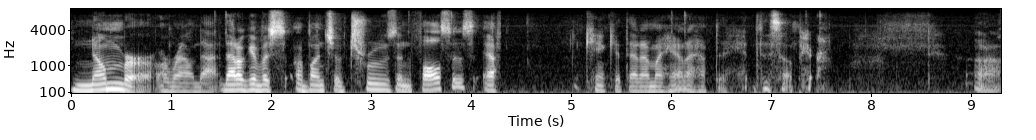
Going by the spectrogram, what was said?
number around that. That'll give us a bunch of trues and falses. F can't get that out of my hand. I have to hit this up here. Uh,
